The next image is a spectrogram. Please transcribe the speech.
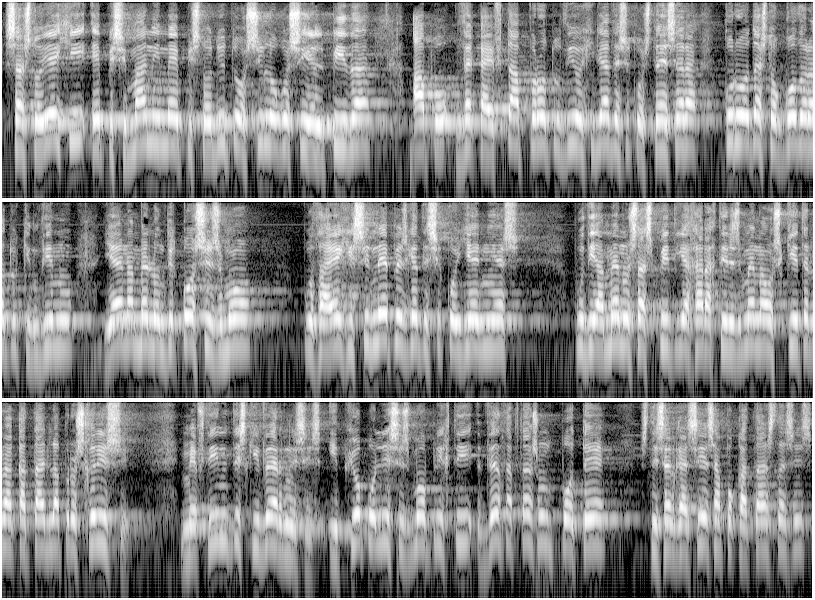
Σας το έχει επισημάνει με επιστολή του ο Σύλλογος «Η Ελπίδα» από 17 Πρώτου 2024, κρούοντας τον κόδωρα του κινδύνου για ένα μελλοντικό σεισμό που θα έχει συνέπειες για τις οικογένειες που διαμένουν στα σπίτια χαρακτηρισμένα ως κίτρινα κατάλληλα προς χρήση. Με ευθύνη της κυβέρνησης, οι πιο πολλοί σεισμόπληκτοι δεν θα φτάσουν ποτέ στις εργασίες αποκατάστασης,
